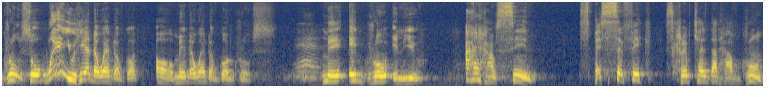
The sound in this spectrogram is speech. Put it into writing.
grows. So when you hear the word of God, oh, may the word of God grows. May it grow in you. I have seen specific scriptures that have grown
